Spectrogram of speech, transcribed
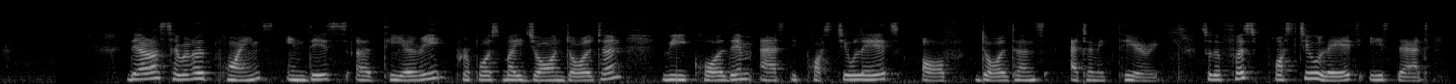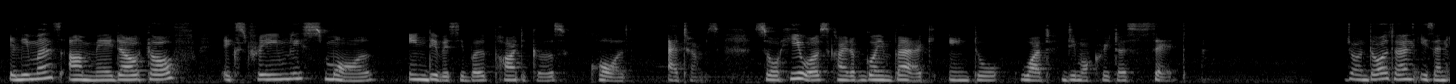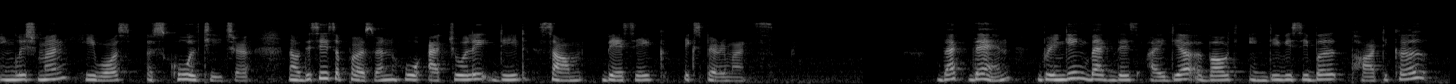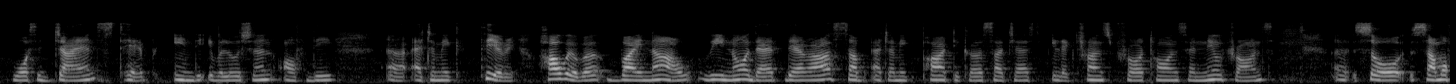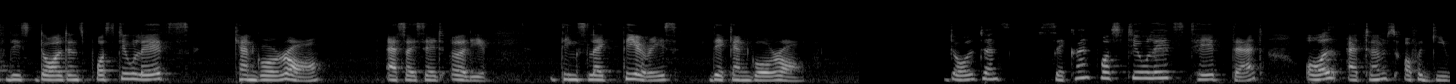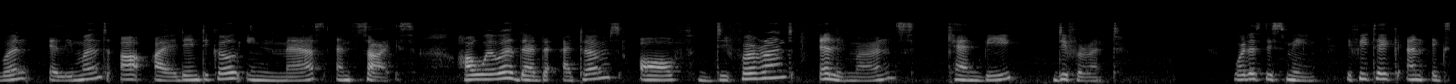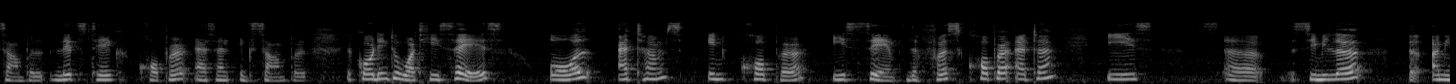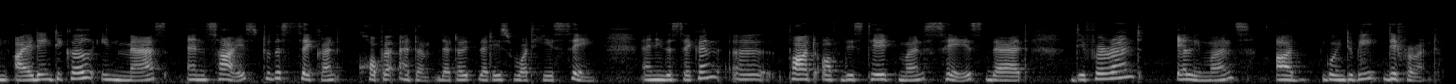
There are several points in this uh, theory proposed by John Dalton. We call them as the postulates of Dalton's atomic theory. So the first postulate is that elements are made out of extremely small indivisible particles called atoms. So he was kind of going back into what Democritus said. John Dalton is an Englishman. He was a school teacher. Now this is a person who actually did some basic experiments. Back then, bringing back this idea about indivisible particle was a giant step in the evolution of the uh, atomic theory. However, by now we know that there are subatomic particles such as electrons, protons and neutrons Uh, so some of these Dalton's postulates can go wrong. As I said earlier, things like theories, they can go wrong. Dalton's second postulate states that all atoms of a given element are identical in mass and size. However, that the atoms of different elements can be different. What does this mean? If we take an example, let's take copper as an example. According to what he says, all atoms in copper is same. The first copper atom is uh, similar uh, I mean identical in mass and size to the second copper atom. That, that is what he is saying. And in the second uh, part of this statement says that different elements are going to be different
